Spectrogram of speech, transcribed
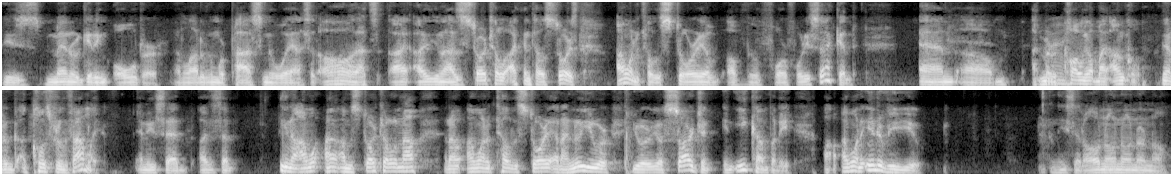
these men were getting older and a lot of them were passing away. I said, Oh, that's, I, I you know, as a storyteller, I can tell stories. I want to tell the story of, of the 442nd. And um, I remember calling up my uncle, you know, a close friend of the family. And he said, I said, you know, I'm, I'm a storyteller now, and I, I, want to tell the story. And I knew you were you were a sergeant in E Company. Uh, I want to interview you. And he said, "Oh no, no, no, no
